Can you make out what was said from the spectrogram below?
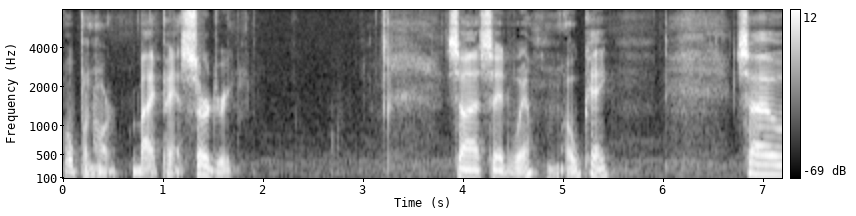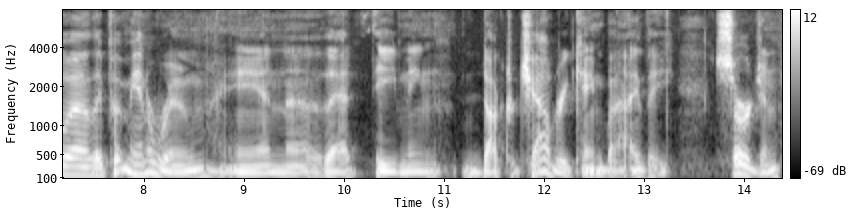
open heart bypass surgery. So I said, well, okay. So uh, they put me in a room, and uh, that evening, Dr. Chowdhury came by, the surgeon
